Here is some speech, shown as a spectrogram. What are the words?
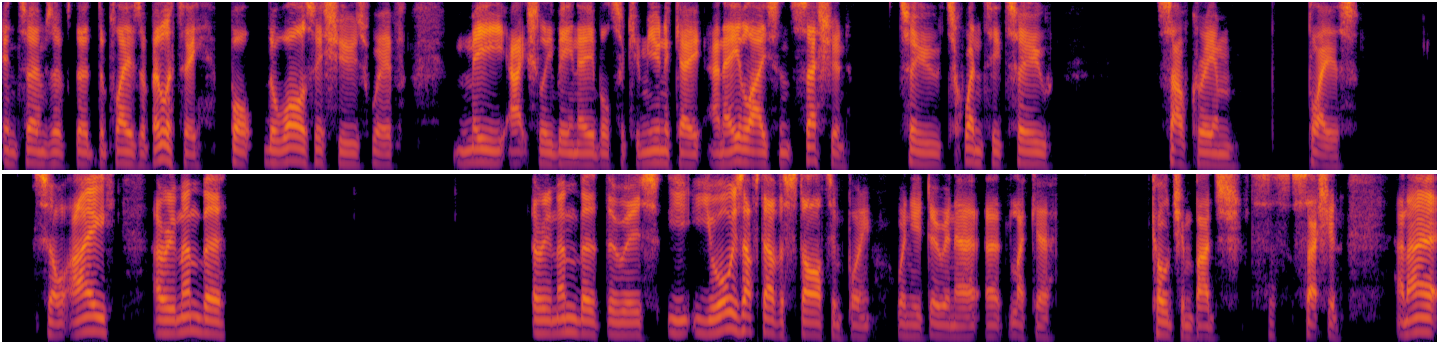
in terms of the the players' ability, but there was issues with me actually being able to communicate an A license session to 22 South Korean players. So I I remember I remember there was you, you always have to have a starting point when you're doing a, a like a coaching badge s- session, and I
